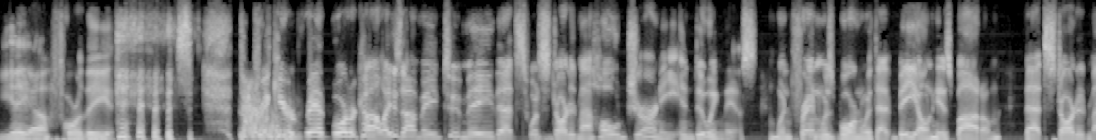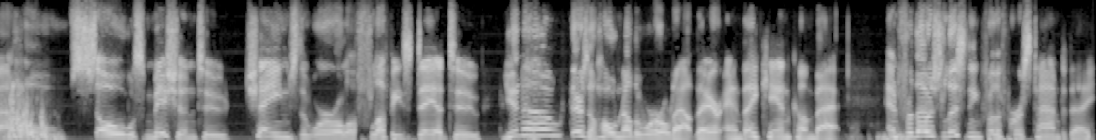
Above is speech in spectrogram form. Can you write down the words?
yeah, for the, the prick eared red border collies. I mean, to me, that's what started my whole journey in doing this. When friend was born with that bee on his bottom, that started my whole soul's mission to change the world of Fluffy's dead to, you know, there's a whole nother world out there and they can come back. And for those listening for the first time today,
